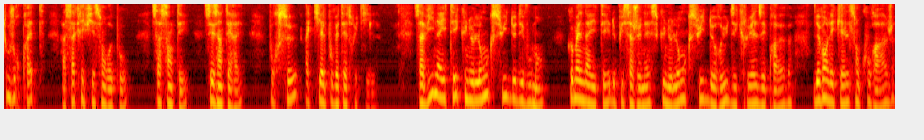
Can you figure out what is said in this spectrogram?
Toujours prête à sacrifier son repos, sa santé, ses intérêts, pour ceux à qui elle pouvait être utile. Sa vie n'a été qu'une longue suite de dévouements, comme elle n'a été, depuis sa jeunesse, qu'une longue suite de rudes et cruelles épreuves, devant lesquelles son courage,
